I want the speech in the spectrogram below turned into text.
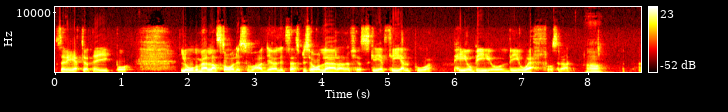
Sen vet jag att när jag gick på låg och mellanstadiet så hade jag lite så speciallärare för jag skrev fel på POB och VOF och sådär. Ja. Eh,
